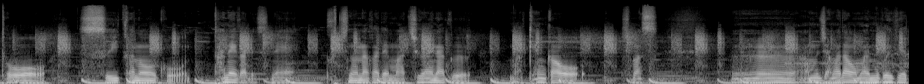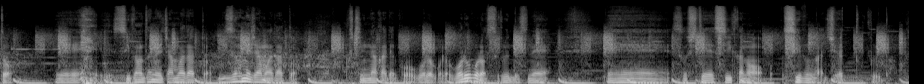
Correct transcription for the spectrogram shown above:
とスイカのこう種がですね口の中で間違いなく、まあ、喧嘩をしますうーんあもう邪魔だお前向こう行けと、えー、スイカの種邪魔だと水飴邪魔だと口の中でこうゴロゴロゴロゴロするんですね、えー、そしてスイカの水分がジュッとくると。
